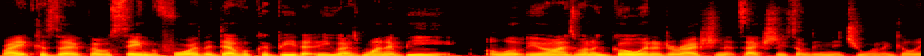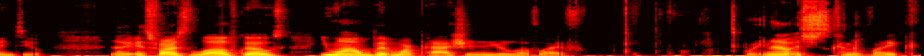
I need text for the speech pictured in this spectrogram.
right? Because like I was saying before, the devil could be that you guys want to be a little, you always want to go in a direction that's actually something that you want to go into. Like, as far as love goes, you want a bit more passion in your love life. Right now, it's just kind of like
